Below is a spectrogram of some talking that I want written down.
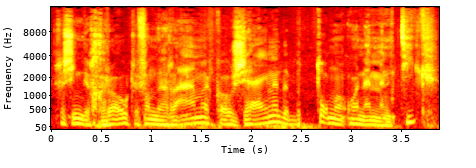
Gezien de grootte van de ramen, kozijnen, de betonnen ornamentiek.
